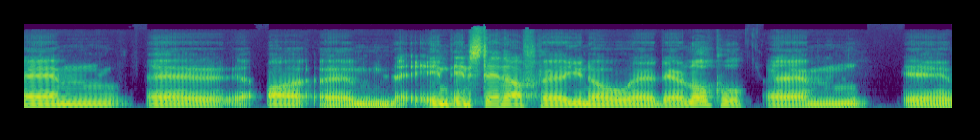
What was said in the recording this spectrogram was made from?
um, uh, uh, um, in, instead of, uh, you know, uh, their local um, uh,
